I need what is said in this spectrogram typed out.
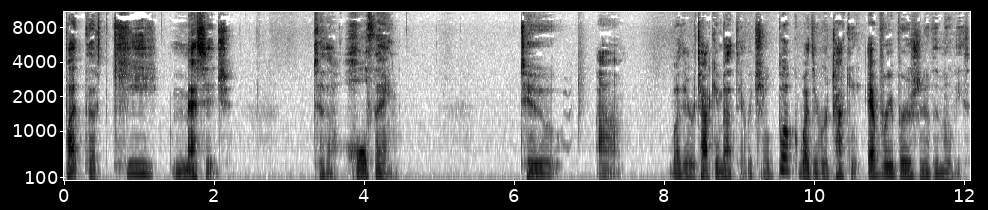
But the key message to the whole thing, to uh, whether we're talking about the original book, whether we're talking every version of the movies,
